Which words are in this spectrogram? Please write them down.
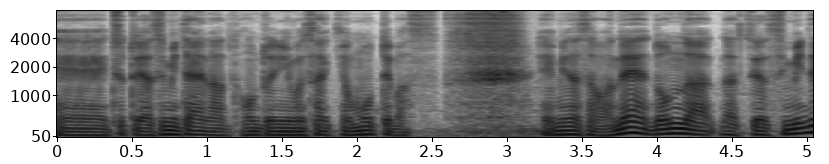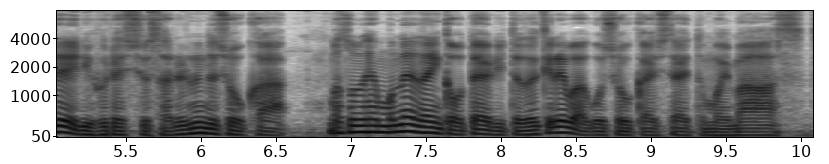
えー、ちょっと休みたいなと本当に今最近思ってます、えー、皆さんはねどんな夏休みでリフレッシュされるんでしょうか、まあ、その辺もね何かお便りいただければご紹介したいと思います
